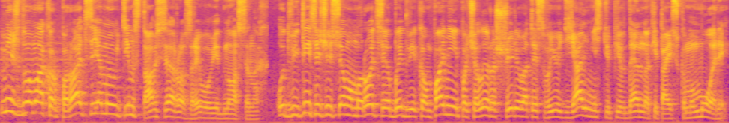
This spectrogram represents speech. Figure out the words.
Між двома корпораціями, утім, стався розрив у відносинах. У 2007 році обидві компанії почали розширювати свою діяльність у південно-китайському морі.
